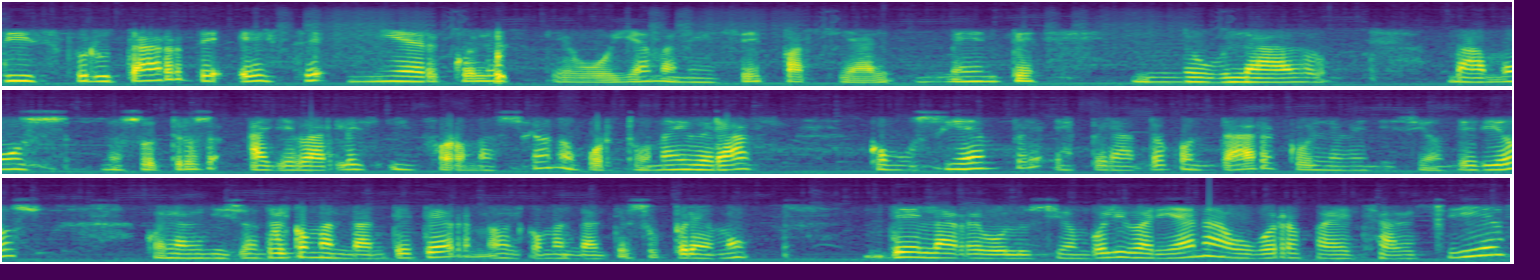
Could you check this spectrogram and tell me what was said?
disfrutar de este miércoles que hoy amanece parcialmente nublado. Vamos nosotros a llevarles información oportuna y veraz, como siempre, esperando contar con la bendición de Dios, con la bendición del comandante eterno, el comandante supremo de la Revolución Bolivariana, Hugo Rafael Chávez Frías,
